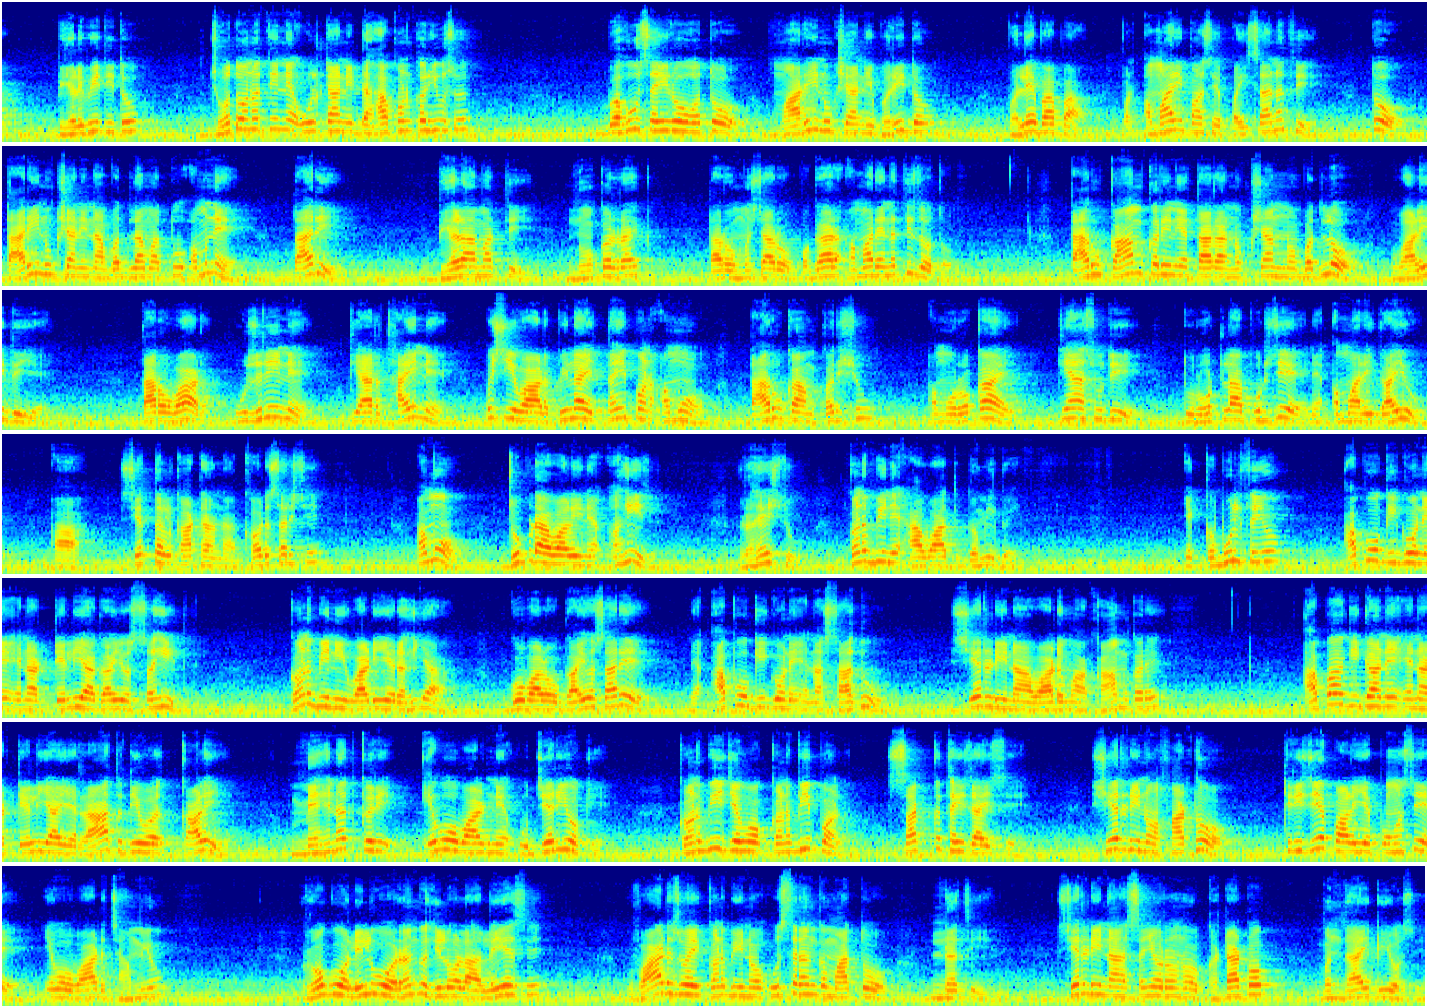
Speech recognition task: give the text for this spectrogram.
ભેળવી દીધો. જોતો નથી ને ઉલટાની ડહા પણ કર્યું છે. બહુ સૈરો હતો, મારી નુકસાની ભરી દો. ભલે બાપા, પણ અમારી પાસે પૈસા નથી. તો તારી નુકસાનીના બદલામાં તું અમને તારી ભેળામાંથી નોકર રાખ. તારો મસારો પગાર અમારે નથી જોતો. તારું કામ કરીને તારા નુકસાનનો બદલો વાળી દઈએ. તારો વાળ ઉજરીને ત્યાર થાય ને પછી વાળ પીલાય તઈ પણ અમો તારું કામ કરશું. અમો રોકાય ત્યાં સુધી તું રોટલા પૂરજે ને અમારી ગાયું આ શેતલ કાંઠાના ખડ સરશે. અમો ઝૂંપડા વાળીને અહીં જ રહીશું. કણબીને આ વાત ગમી ગઈ. એ કબૂલ થયો? આપો ગીગોને એના ટેલિયા ગાયો સહિત કણબીની વાડીએ રહ્યા. ગોવાળો ગાયો સારે ને આપો ગીગોને એના સાધુ શેરડીના વાઢમાં કામ કરે. આપા ગીગાને એના ટેલિયાએ રાત દિવસ કાળી મહેનત કરી એવો વાડને ઉજેર્યો કે કણબી જેવો કણબી પણ શક થઈ જાય છે. શેરડીનો હાંઠો ત્રીજે પાળીએ પહોંચે એવો વાડ જામ્યો. રોગો લીલવો રંગ હિલોળા લઈએ છે. વાડ જોઈ કણબીનો ઉસરંગ માતો નથી. શેરડીના સંયોરોનો ઘટાટોપ બંધાઈ ગયો છે.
